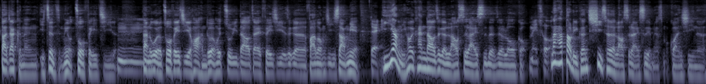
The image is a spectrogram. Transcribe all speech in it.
大家可能一阵子没有坐飞机了，嗯嗯，但如果有坐飞机的话，很多人会注意到在飞机的这个发动机上面，对，一样你会看到这个劳斯莱斯的这个 logo，没错。那它到底跟汽车的劳斯莱斯有没有什么关系呢？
